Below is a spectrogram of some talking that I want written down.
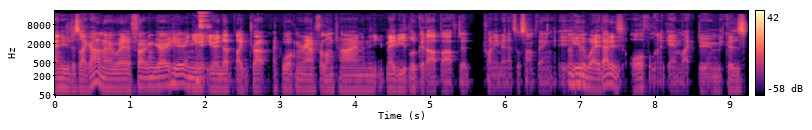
and you're just like, I don't know where to fucking go here, and you you end up like drop like walking around for a long time, and then you, maybe you look it up after 20 minutes or something. E- Either mm-hmm. way, that is awful in a game like Doom because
